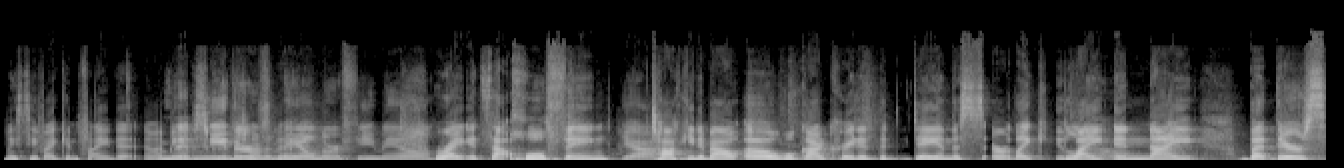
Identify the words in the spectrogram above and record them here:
Let me see if I can find it. I mean, that neither is male nor female. Right. It's that whole thing Yeah. talking about, oh, well, God created the day and this, or like light oh. and night. But there's,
